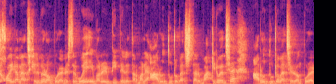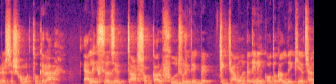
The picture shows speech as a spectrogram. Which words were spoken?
ছয়টা ম্যাচ খেলবে রংপুর রাইডার্সের হয়ে এবারের বিপিএলে। তার মানে আরও দুটো ম্যাচ তার বাকি রয়েছে। আরও দুটো ম্যাচে রংপুর রাইডার্সের সমর্থকেরা অ্যালেক্সেলসের চার ছক্কার ফুলঝুরি দেখবে। ঠিক যেমনটা তিনি গতকাল দেখিয়েছেন।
